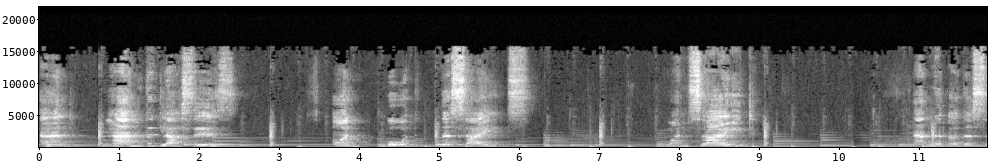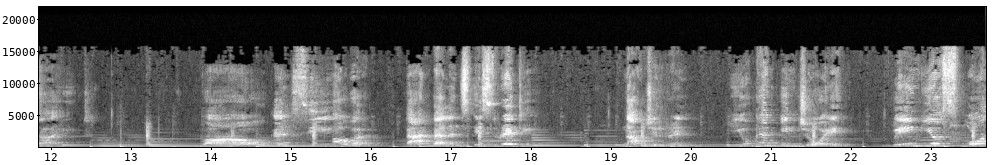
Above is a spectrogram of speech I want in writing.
hang the glasses on both the sides. One side and the other side. Wow! And see our pan balance is ready. Now children, you can enjoy weighing your small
